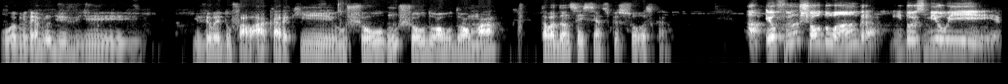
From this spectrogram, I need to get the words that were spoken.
eu me lembro de, de, de, ver o Edu falar, cara, que o show, um show do, do Almar tava dando 600 pessoas, cara. Ah, eu fui no show do Angra em 2000 e...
